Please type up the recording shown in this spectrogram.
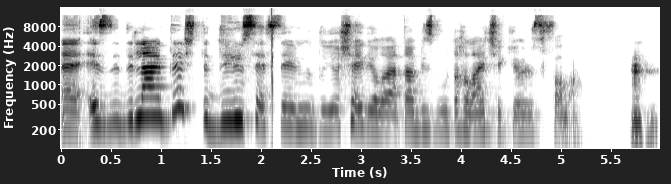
Ee, Ezidiler de işte düğün seslerini duyuyor. Şey diyorlar hatta biz burada halay çekiyoruz falan. Hı hı.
